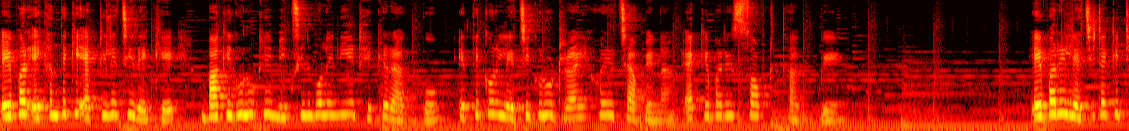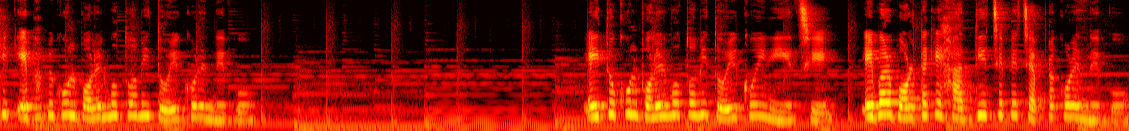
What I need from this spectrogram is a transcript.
এবার এখান থেকে একটি লেচি রেখে বাকিগুলোকে মিক্সিং বলে নিয়ে ঢেকে রাখব। এতে করে লেচিগুলো ড্রাই হয়ে যাবে না, একেবারে সফট থাকবে। এবারে লেচিটাকে ঠিক এভাবে গোল বলের মতো আমি তৈরি করে নেব। এই তো গোল বলের মতো আমি তৈরি করে নিয়েছি। এবার বলটাকে হাত দিয়ে চেপে চ্যাপটা করে নেব।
